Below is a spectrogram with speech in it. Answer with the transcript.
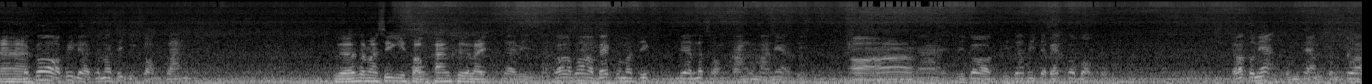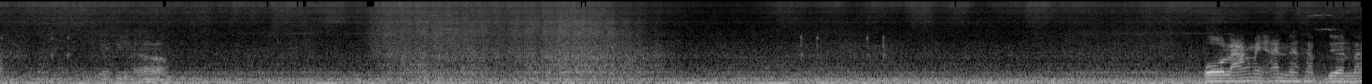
อ่าฮะ แล้วก็พี่เหลือสมาชิกอีกสองครั้งเหลือสมาชิกอีกสองครั้งคืออะไร ใช่พี่เพราะว่าแบ็คสมาชิกเดือนละสองครั้งประมาณเนี้ยพี่ อ๋อ ใช่พี่ก็พี่ถ้าพี่จะแบ็คก็บอกผมแล้วตัวเนี้ยผมแถมส่วนตัวเดี๋ยวพี่เออ โปรล้างไม่อั้นนะครับ เดือนละ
